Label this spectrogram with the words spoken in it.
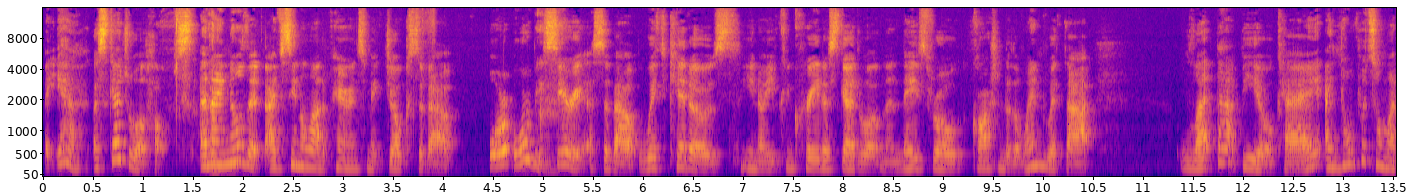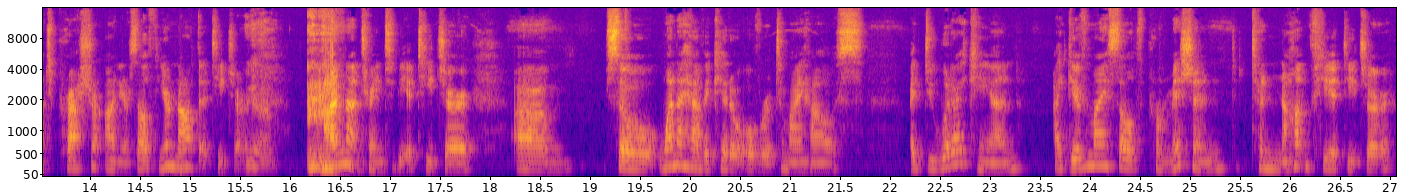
but yeah, a schedule helps. And I know that I've seen a lot of parents make jokes about or or be serious about with kiddos, you know, you can create a schedule and then they throw caution to the wind with that. Let that be okay and don't put so much pressure on yourself. You're not the teacher. yeah I'm not trained to be a teacher. Um, so when I have a kiddo over to my house, I do what I can. I give myself permission to not be a teacher,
